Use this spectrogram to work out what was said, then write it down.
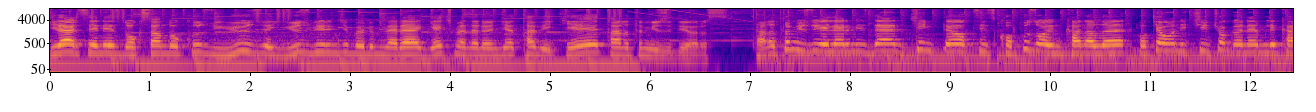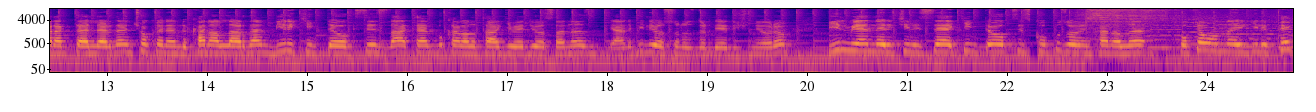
Dilerseniz 99, 100 ve 101. bölümlere geçmeden önce tabii ki tanıtım yüzü diyoruz. Tanıtım yüzü üyelerimizden King Deoxys Kopuz Oyun kanalı Pokemon için çok önemli karakterlerden çok önemli kanallardan biri King Deoxys. Zaten bu kanalı takip ediyorsanız yani biliyorsunuzdur diye düşünüyorum. Bilmeyenler için ise King Deoxys Kopuz Oyun kanalı Pokemon'la ilgili pek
